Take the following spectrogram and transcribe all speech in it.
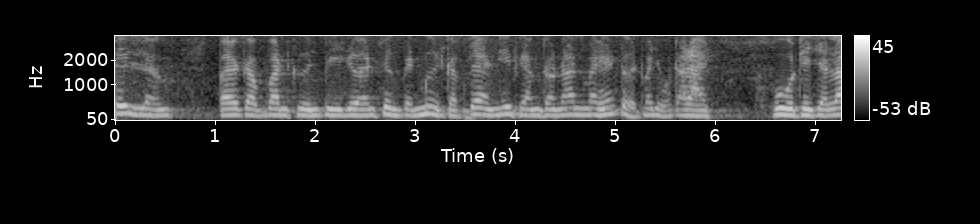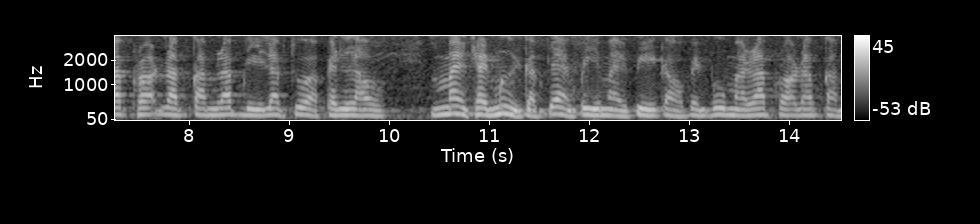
ลื่นเริงไปกับวันคืนปีเดือน ซึ่งเป็นมืดกับแจ้งนี้เพียงเท่านั้นไม่เห็นเกิดประโยชน์อะไร ผู้ที่จะรับเคราะห์รับกรรมรับดีรับชั่วเป็นเราไม่ใช่มืดกับแจ้งปีใหม่ปีเก่าเป็นผู้มารับเคราะห์รับกรรม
